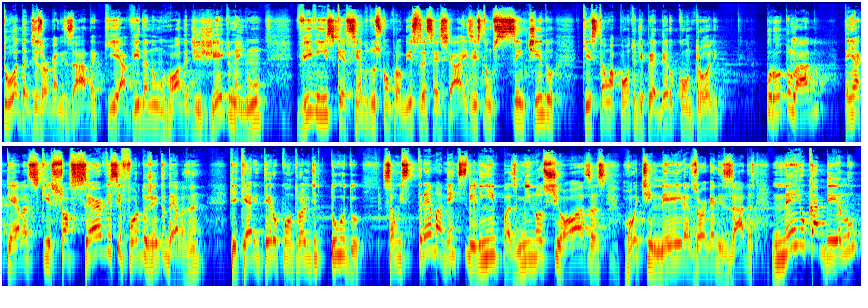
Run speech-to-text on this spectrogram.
toda desorganizada, que a vida não roda de jeito nenhum, vivem esquecendo dos compromissos essenciais e estão sentindo que estão a ponto de perder o controle. Por outro lado, tem aquelas que só serve se for do jeito delas, né? Que querem ter o controle de tudo. São extremamente limpas, minuciosas, rotineiras, organizadas. Nem o cabelo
